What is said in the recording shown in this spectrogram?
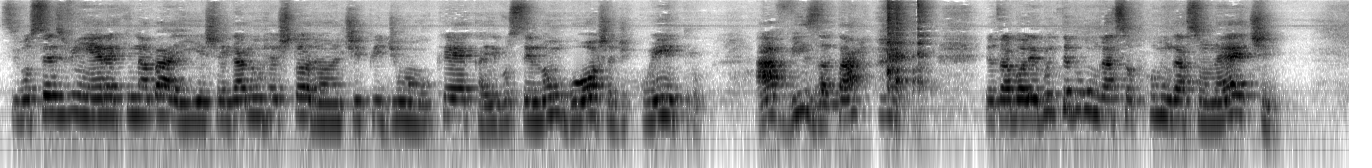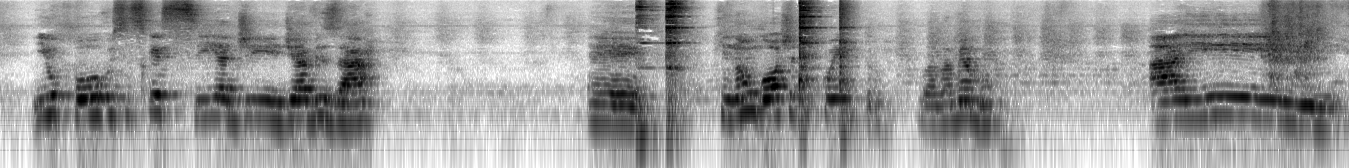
se vocês vierem aqui na Bahia, chegar num restaurante e pedir uma muqueca e você não gosta de coentro, avisa, tá? Eu trabalhei muito tempo com garçom, como garçonete e o povo se esquecia de, de avisar é, que não gosta de coentro. Vou lavar minha mão. Aí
